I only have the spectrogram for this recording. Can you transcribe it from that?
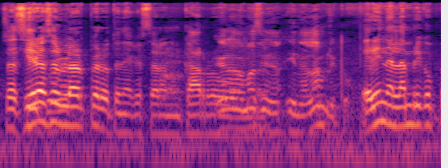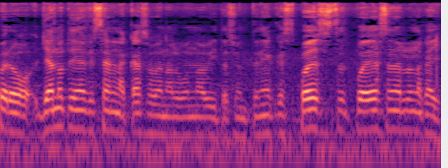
O sea, sí era celular, pero tenía que estar en un carro. Era ina- inalámbrico. Era inalámbrico, pero ya no tenía que estar en la casa o en alguna habitación. Tenía que puedes puedes tenerlo en la calle.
